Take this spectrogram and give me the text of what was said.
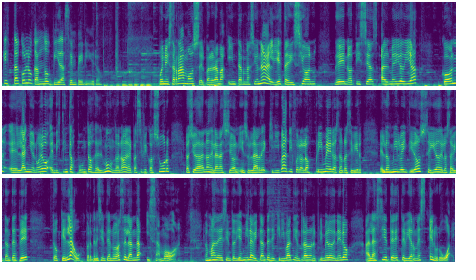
que está colocando vidas en peligro. Bueno, y cerramos el panorama internacional y esta edición de Noticias al Mediodía con el Año Nuevo en distintos puntos del mundo, ¿no? En el Pacífico Sur, los ciudadanos de la nación insular de Kiribati fueron los primeros en recibir el 2022, seguidos de los habitantes de Tokelau, perteneciente a Nueva Zelanda, y Samoa. Los más de 110.000 habitantes de Kiribati entraron el 1 de enero a las 7 de este viernes en Uruguay.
